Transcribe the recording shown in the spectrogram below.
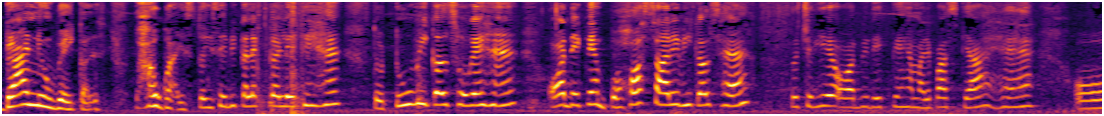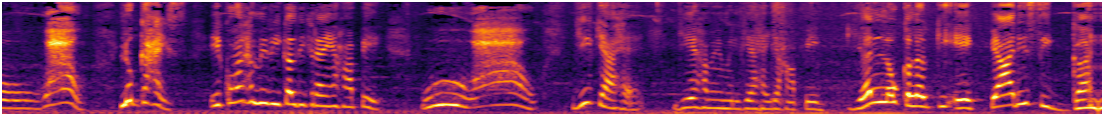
brand new vehicle wow guys तो इसे भी कलेक्ट कर लेते हैं। तो टू व्हीकल्स हो गए हैं, और देखते हैं बहुत सारे व्हीकल्स हैं। तो चलिए और भी देखते हैं हमारे पास क्या है। ओ वाओ लुक गाइस एक और हमें व्हीकल दिख रहा है यहाँ पे। ओ वाओ ये क्या है? ये हमें मिल गया है यहाँ पे येलो कलर की एक प्यारी सी गन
